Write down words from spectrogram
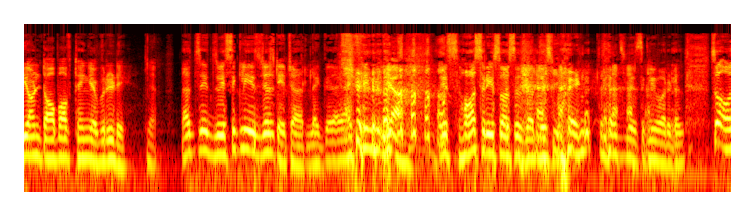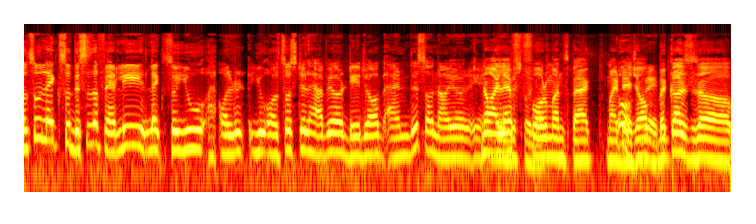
be on top of thing every day that's it basically it's just hr like i think Yeah. it's horse resources at this point that's basically what it is so also like so this is a fairly like so you already you also still have your day job and this or now you're no i left four months back my Oh, day job great. because uh,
